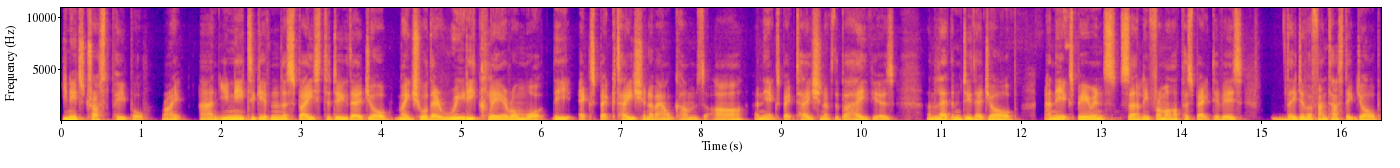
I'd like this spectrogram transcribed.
you need to trust people, right? And you need to give them the space to do their job. Make sure they're really clear on what the expectation of outcomes are and the expectation of the behaviors, and let them do their job. And the experience, certainly from our perspective, is they do a fantastic job.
